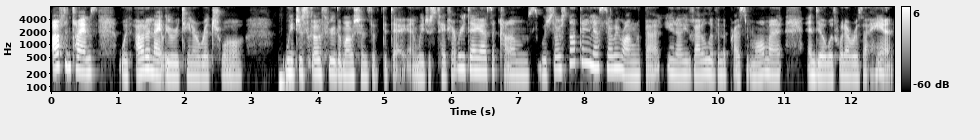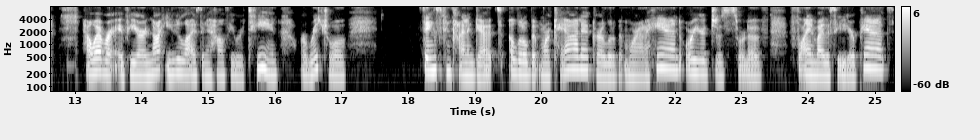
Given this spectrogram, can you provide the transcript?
Oftentimes, without a nightly routine or ritual, we just go through the motions of the day and we just take every day as it comes, which there's nothing necessarily wrong with that. You know, you got to live in the present moment and deal with whatever's at hand. However, if you're not utilizing a healthy routine or ritual, things can kind of get a little bit more chaotic or a little bit more out of hand, or you're just sort of flying by the seat of your pants.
